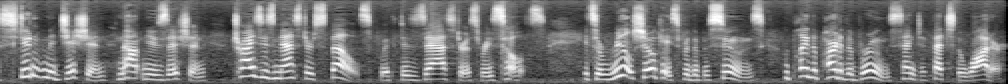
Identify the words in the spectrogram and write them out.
a student magician, not musician, tries his master's spells with disastrous results. It's a real showcase for the bassoons, who play the part of the brooms sent to fetch the water.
